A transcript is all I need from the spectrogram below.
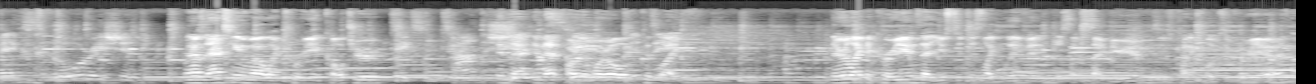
exploration. And I was asking him about like Korean culture Take some time to in that in that part of the world because like they were like the Koreans that used to just like live in just like Siberia because it was kind of close to Korea and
